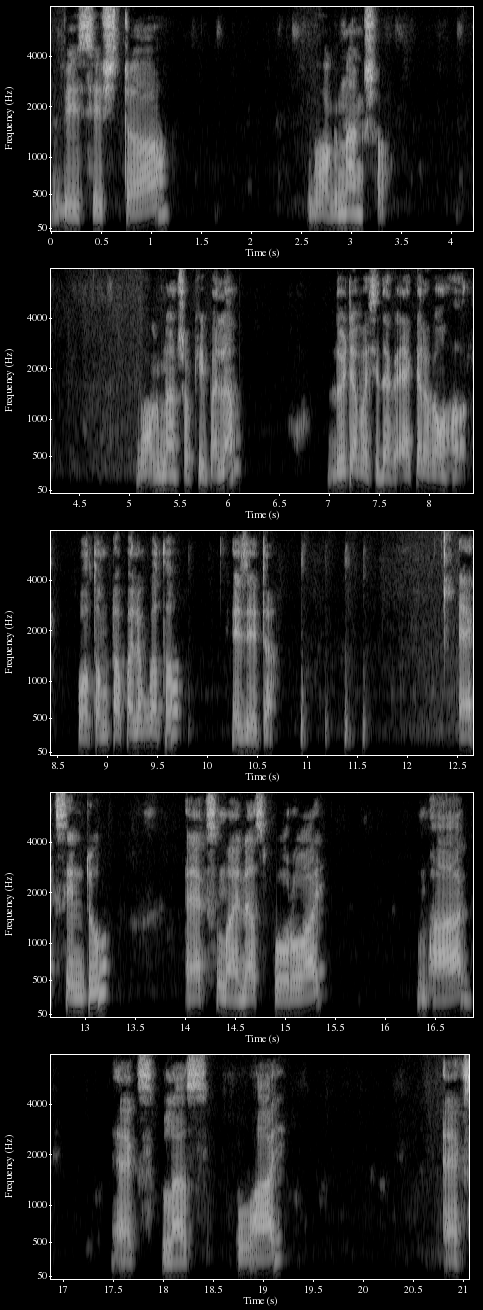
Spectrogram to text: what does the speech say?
বিশিষ্ট ভগ্নাংশ। ভগ্নাংশ কি পাইলাম? দুইটা পাইছি, দেখো একই রকম হর। প্রথমটা পাইলাম কত? এই যে এটা। X into x minus four y ভাগ x plus y x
